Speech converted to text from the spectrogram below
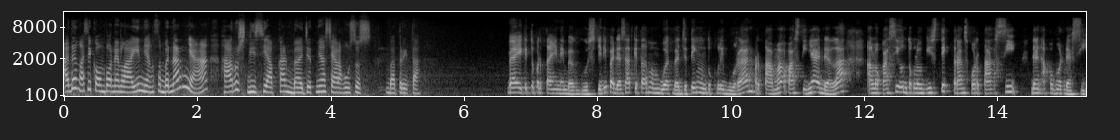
ada nggak sih komponen lain yang sebenarnya harus disiapkan budgetnya secara khusus, Mbak Prita? Baik, itu pertanyaan yang bagus. Jadi pada saat kita membuat budgeting untuk liburan, pertama pastinya adalah alokasi untuk logistik, transportasi, dan akomodasi.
